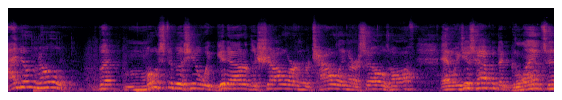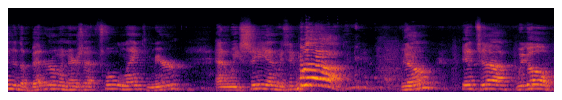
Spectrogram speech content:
I don't know, but most of us, you know, we get out of the shower and we're toweling ourselves off and we just happen to glance into the bedroom and there's that full length mirror and we see and we think, blah! You know, it's, uh, we go,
